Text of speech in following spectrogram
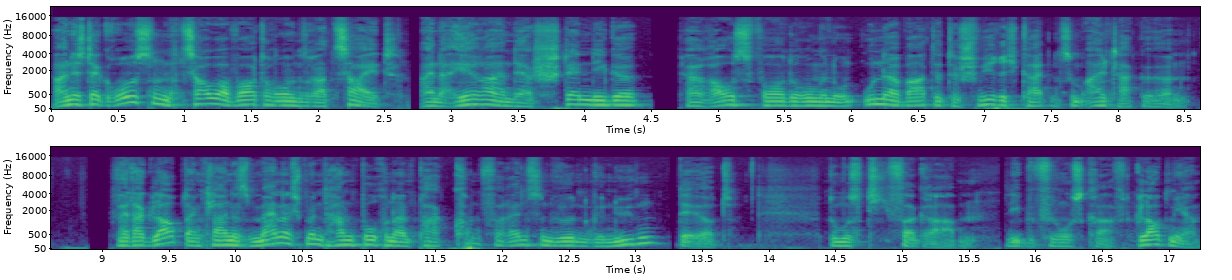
Eines der großen Zauberworte unserer Zeit, einer Ära, in der ständige Herausforderungen und unerwartete Schwierigkeiten zum Alltag gehören. Wer da glaubt, ein kleines Management-Handbuch und ein paar Konferenzen würden genügen, der irrt. Du musst tiefer graben, liebe Führungskraft. Glaub mir,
